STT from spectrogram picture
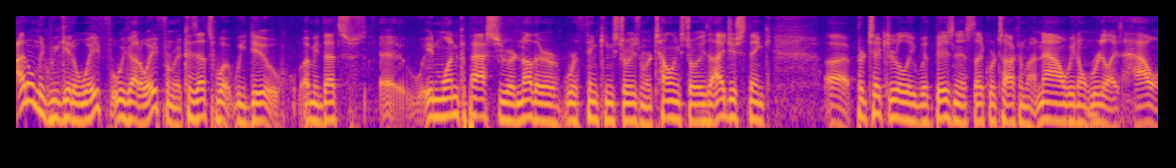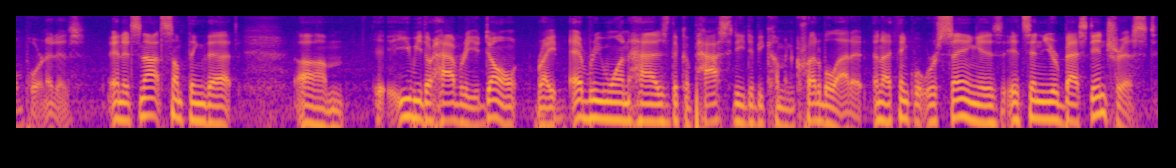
I don't think we get away f- we got away from it because that's what we do. I mean, that's uh, in one capacity or another. We're thinking stories and we're telling stories. I just think, uh, particularly with business, like we're talking about now, we don't realize how important it is, and it's not something that um, you either have or you don't. Right? Everyone has the capacity to become incredible at it, and I think what we're saying is it's in your best interest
